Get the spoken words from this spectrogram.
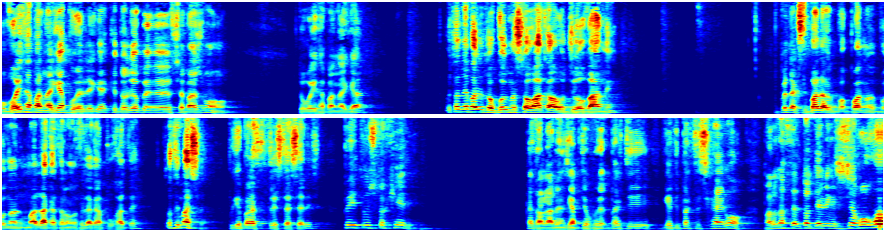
ο Βοήθα Παναγιά που έλεγε και το λέω με σεβασμό. Το Βοήθα Παναγιά. Όταν έβαλε τον κόλ μες στο Άκα ο Τζοβάνι που πέταξε την μπάλα πάνω από έναν μαλάκα τερματοφύλακα που είχατε, το θυμάσαι. Που είχε περάσει τρει-τέσσερι, πήρε το στο χέρι. Καταλαβαίνεις για ποιο παίκτη, γιατί παίκτη είχα εγώ. Παρ' όλα αυτά τότε έλεγες εσύ, εγώ έχω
